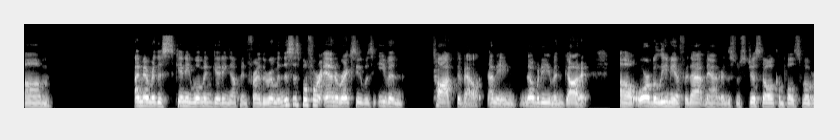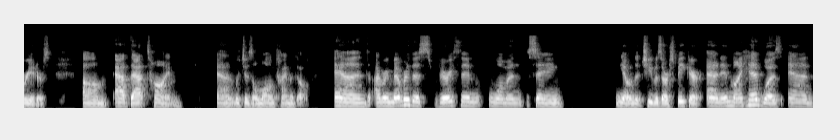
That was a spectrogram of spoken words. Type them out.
um, I remember this skinny woman getting up in front of the room, and this is before anorexia was even talked about. I mean, nobody even got it, uh, or bulimia for that matter. This was just all compulsive overeaters um, at that time, and which is a long time ago. And I remember this very thin woman saying, you know, that she was our speaker. And in my head was, and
